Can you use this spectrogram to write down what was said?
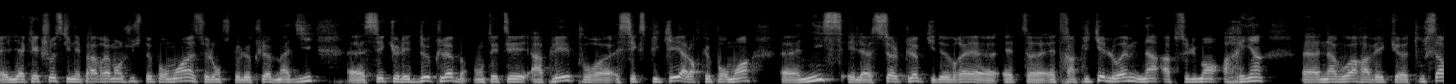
il y a quelque chose qui n'est pas vraiment juste pour moi, selon ce que le club m'a dit, c'est que les deux clubs ont été appelés pour s'expliquer, alors que pour moi, Nice est le seul club qui devrait être, impliqué. L'OM n'a absolument rien à voir avec tout ça.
